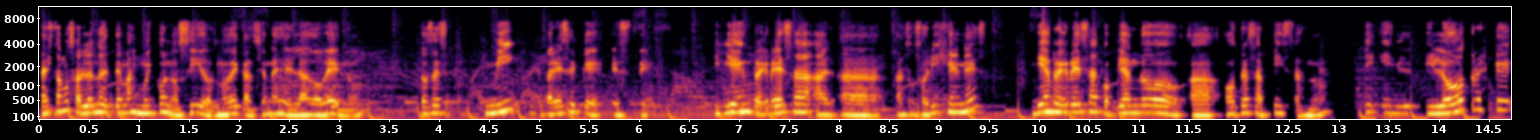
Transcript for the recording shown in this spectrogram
Estamos hablando de temas muy conocidos, no de canciones del lado B, ¿no? Entonces, mí me parece que, este, si bien regresa a, sus orígenes, bien regresa copiando a otras artistas, ¿no? y lo otro es que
